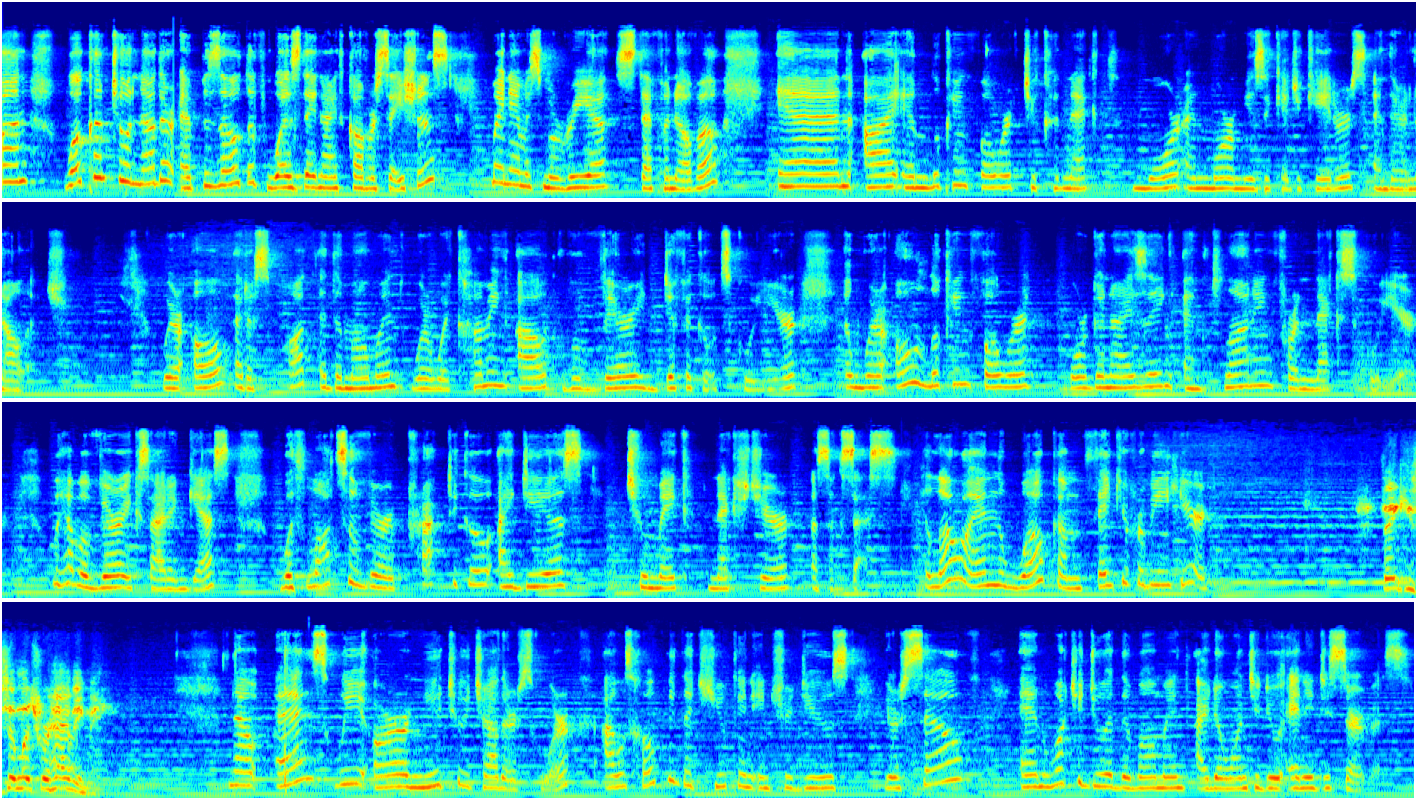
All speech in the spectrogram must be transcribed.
everyone. Welcome to another episode of Wednesday Night Conversations. My name is Maria Stefanova, and I am looking forward to connect more and more music educators and their knowledge. We're all at a spot at the moment where we're coming out of a very difficult school year, and we're all looking forward, organizing, and planning for next school year. We have a very exciting guest with lots of very practical ideas to make next year a success. Hello and welcome. Thank you for being here. Thank you so much for having me. Now, as we are new to each other's work, I was hoping that you can introduce yourself and what you do at the moment. I don't want to do any disservice.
